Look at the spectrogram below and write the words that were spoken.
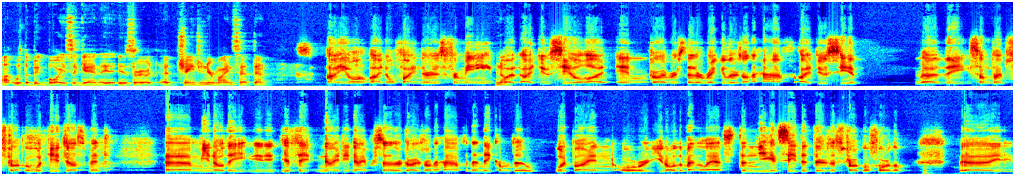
uh, with the big boys again is there a, a, change in your mindset then I don't, I don't find there is for me, no. but I do see it a lot in drivers that are regulars on the half. I do see it. Uh, they sometimes struggle with the adjustment. Um, you know, they if they ninety nine percent of their drivers are on a half, and then they come to Woodbine or you know the Meadowlands, then you can see that there's a struggle for them. Uh,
